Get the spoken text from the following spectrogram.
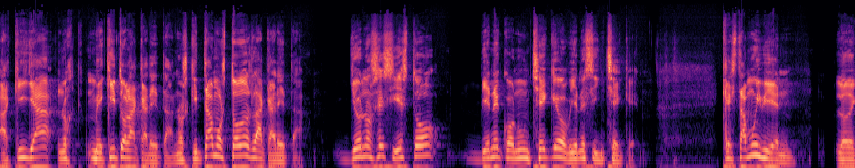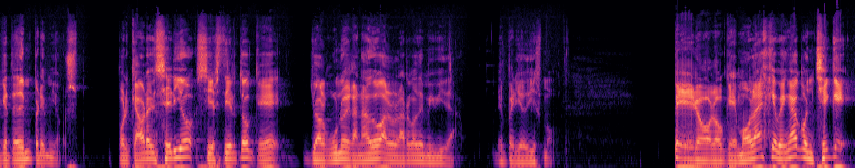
Aquí ya nos- me quito la careta, nos quitamos todos la careta. Yo no sé si esto viene con un cheque o viene sin cheque. Que está muy bien lo de que te den premios. Porque ahora en serio, sí es cierto que yo alguno he ganado a lo largo de mi vida de periodismo. Pero lo que mola es que venga con cheque.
